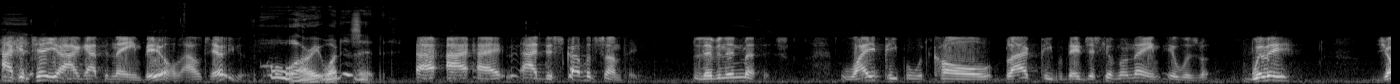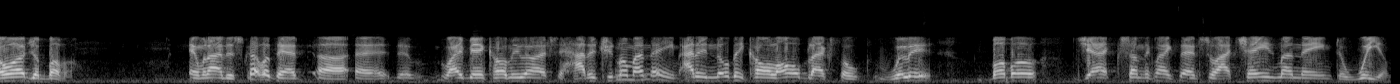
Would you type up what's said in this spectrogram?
I can tell you I got the name Bill. I'll tell you. oh, all right. What is it? I, I, I, I discovered something living in Memphis. White people would call black people, they'd just give them a name. It was Willie, George, or Bubba. And when I discovered that, uh, uh, the white man called me, Well, I said, How did you know my name? I didn't know they call all black folk Willie, Bubba, Jack, something like that. So I changed my name to William.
